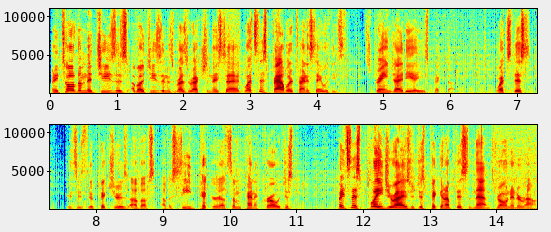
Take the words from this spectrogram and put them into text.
When he told them that Jesus, about Jesus and his resurrection, they said, What's this babbler trying to say with these strange idea he's picked up? What's this? It's, it's the pictures of a, of a seed picker, of some kind of crow, just, it's this plagiarizer just picking up this and that and throwing it around?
